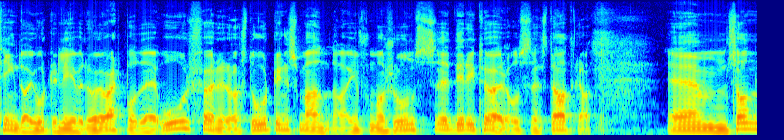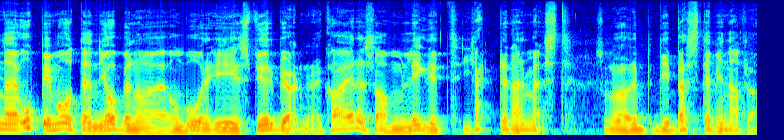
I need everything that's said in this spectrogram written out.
ting du har gjort i livet Du har jo vært både ordfører og stortingsmann og informasjonsdirektør hos Statkraft. Sånn eh, opp imot den jobben om bord i Styrbjørn, hva er det som ligger ditt hjerte nærmest? Som du har de beste minnene fra?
